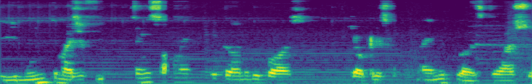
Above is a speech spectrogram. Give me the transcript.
E muito mais difícil, sem somente o dano do boss, que é o que eles fazem na M+, que eu acho...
